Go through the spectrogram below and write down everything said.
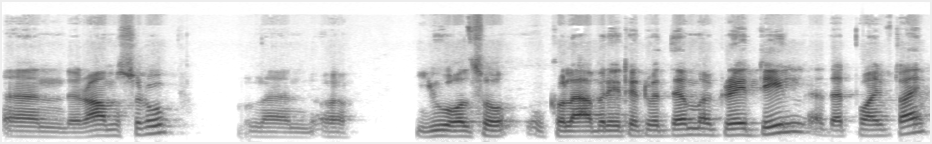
and Ram Swarup, and uh, you also collaborated with them a great deal at that point of time.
